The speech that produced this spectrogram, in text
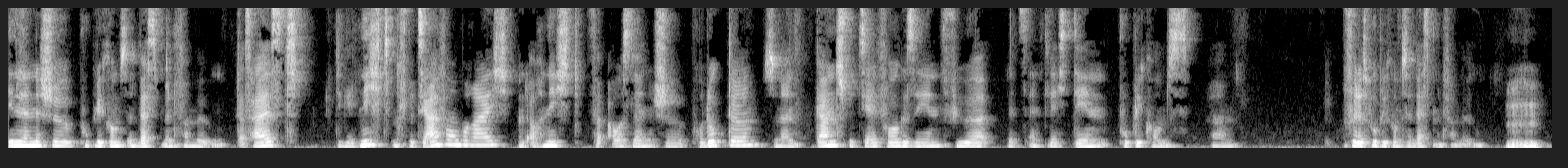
inländische Publikumsinvestmentvermögen. Das heißt, die gilt nicht im Spezialfondsbereich und auch nicht für ausländische Produkte, sondern ganz speziell vorgesehen für letztendlich den Publikums, ähm, für das Publikumsinvestmentvermögen. Mhm.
